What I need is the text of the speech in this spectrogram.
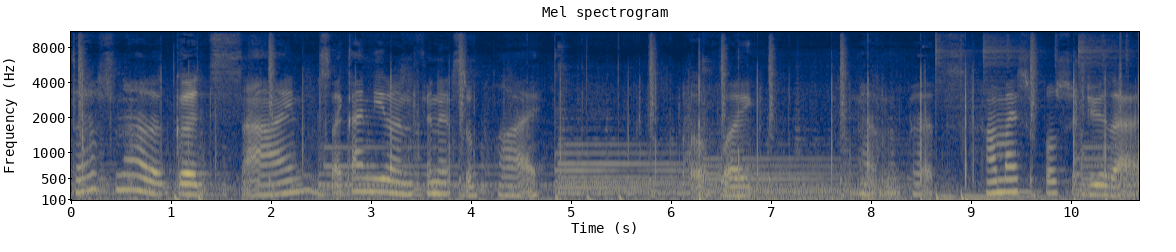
that's not a good sign. It's like I need an infinite supply of like having pets. How am I supposed to do that?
